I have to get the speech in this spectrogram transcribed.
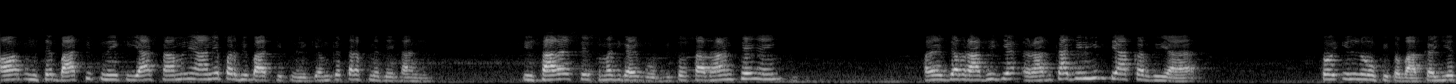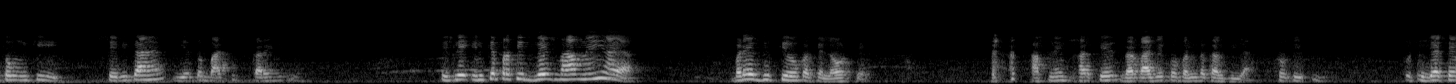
और उनसे बातचीत नहीं किया सामने आने पर भी बातचीत नहीं किया उनके तरफ़ में देखा नहीं। इशारे से समझ गए, वो भी तो साधारण थे नहीं। अरे, जब राधी राधिका जी ने ही त्याग कर दिया है तो इन लोगों की तो बात का ये तो उनकी सेविका है, ये तो बातचीत करेंगे। इसलिए इनके प्रति द्वेष भाव नहीं आया। बड़े दुखी होकर के लौटे अपने घर के दरवाजे को बंद कर दिया, छोटी सी। जैसे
